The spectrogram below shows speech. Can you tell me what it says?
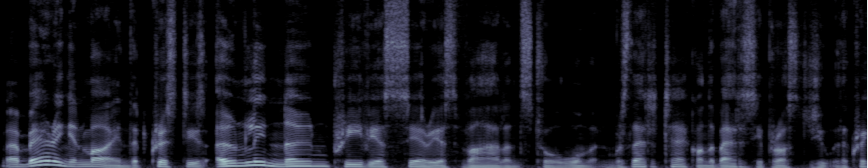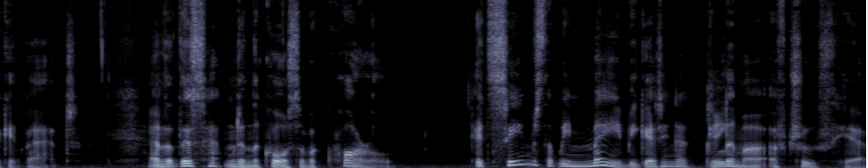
Now, bearing in mind that Christie's only known previous serious violence to a woman was that attack on the Battersea prostitute with a cricket bat, and that this happened in the course of a quarrel, it seems that we may be getting a glimmer of truth here.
